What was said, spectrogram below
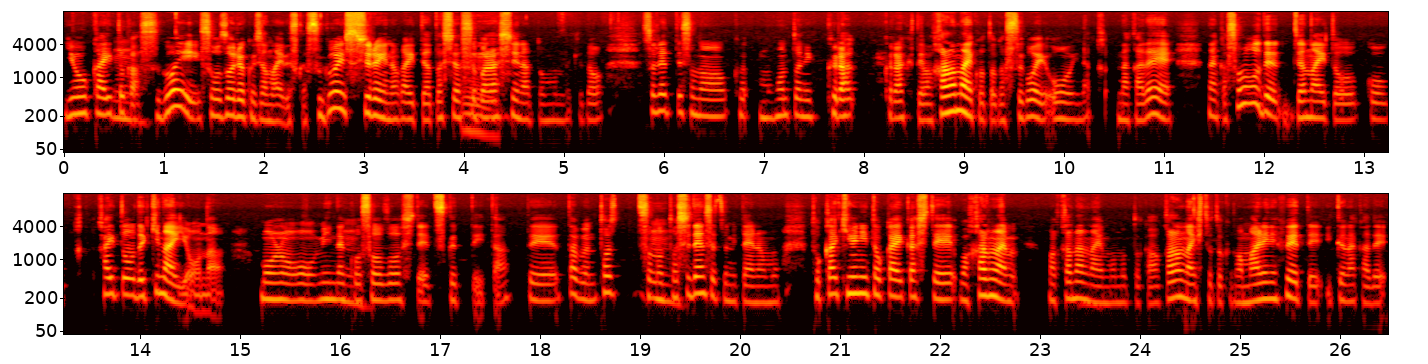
妖怪とうん。かすごい想像力じゃないですか、すごい種類のがいて私は素晴らしいなと思うんだけど、それってそのくもう本当に暗暗くてわからないことがすごい多い中中でなんかそうでじゃないとこう回答できないようなものをみんなこうん。う想像して作っていた。で多分とそのうん。都市伝説みたいなのも都会急に都会化してわからないわからないものとかわからない人とかが周りに増えていく中で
